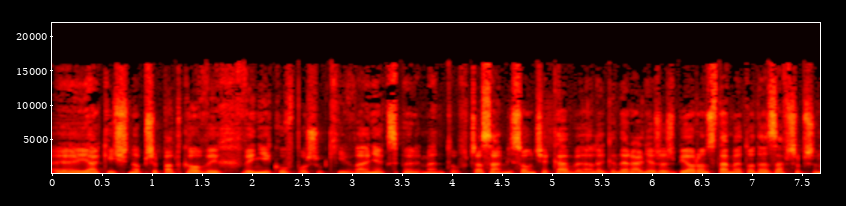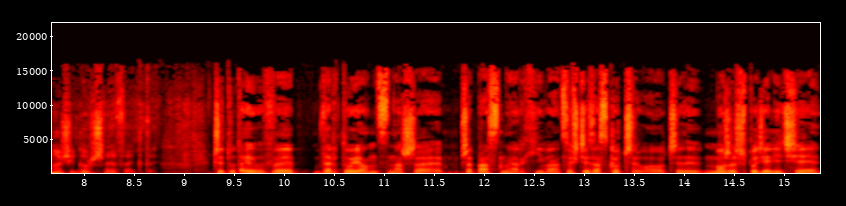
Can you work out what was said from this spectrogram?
e, jakichś no, przypadkowych wyników poszukiwań, eksperymentów. Czasami są ciekawe, ale generalnie rzecz biorąc ta metoda zawsze przynosi gorsze efekty. Czy tutaj wertując nasze przepastne archiwa coś cię zaskoczyło? Czy możesz podzielić się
